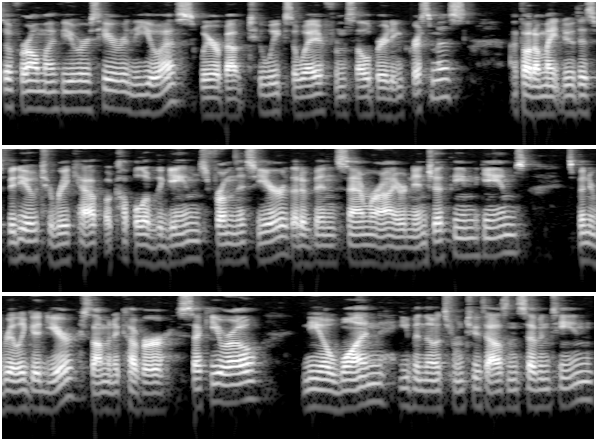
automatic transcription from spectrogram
So, for all my viewers here in the US, we're about two weeks away from celebrating Christmas. I thought I might do this video to recap a couple of the games from this year that have been samurai or ninja themed games. It's been a really good year, so I'm going to cover Sekiro, Nioh 1, even though it's from 2017,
